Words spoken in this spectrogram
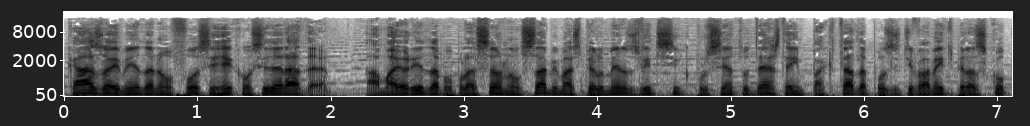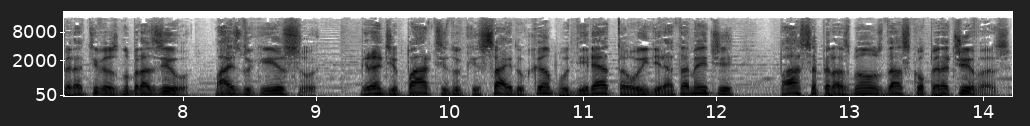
caso a emenda não fosse reconsiderada. A maioria da população não sabe, mas pelo menos 25% desta é impactada positivamente pelas cooperativas no Brasil. Mais do que isso, grande parte do que sai do campo, direta ou indiretamente, passa pelas mãos das cooperativas.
